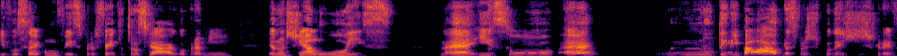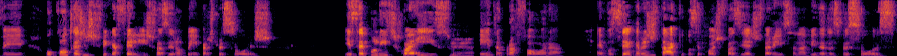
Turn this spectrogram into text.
e você, como vice-prefeito, trouxe água para mim. Eu não tinha luz, né? Isso é. Não tem nem palavras para a gente poder descrever o quanto a gente fica feliz fazendo bem para as pessoas. E ser político é isso. É. Entra para fora. É você acreditar que você pode fazer a diferença na vida das pessoas.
